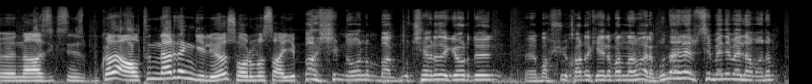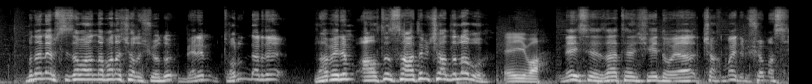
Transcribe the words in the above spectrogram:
e, naziksiniz. Bu kadar altın nereden geliyor? Sorması ayıp. Bak şimdi oğlum bak bu çevrede gördüğün e, bak şu yukarıdaki elemanlar var ya bunların hepsi benim elemanım. Bunların hepsi zamanında bana çalışıyordu. Benim torun nerede? La benim altın saatimi çaldı la bu. Eyvah. Neyse zaten şeydi o ya çakmaydı bir şey olmaz.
